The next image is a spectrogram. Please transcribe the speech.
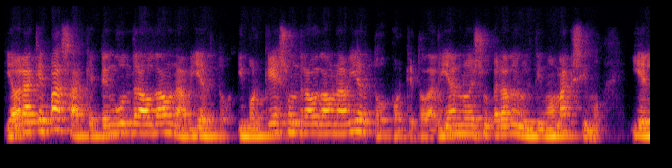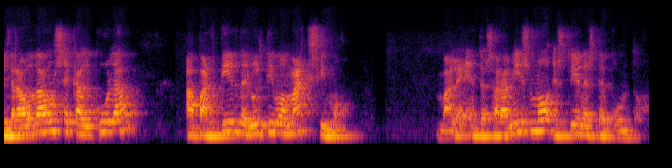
¿Y ahora qué pasa? Que tengo un drawdown abierto. ¿Y por qué es un drawdown abierto? Porque todavía no he superado el último máximo. Y el drawdown se calcula a partir del último máximo. ¿Vale? Entonces ahora mismo estoy en este punto.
